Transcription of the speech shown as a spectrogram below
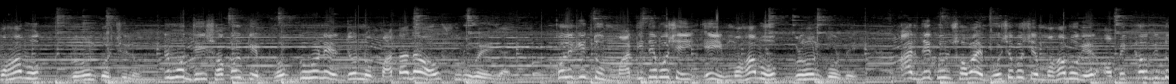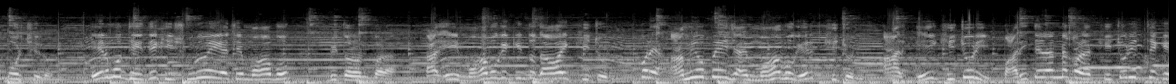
মহাভোগ গ্রহণ করছিল। এর মধ্যে সকলকে ভোগ গ্রহণের জন্য পাতা দেওয়াও শুরু হয়ে যায়। সকলে কিন্তু মাটিতে বসেই এই মহাভোগ গ্রহণ করবে। আর দেখুন সবাই বসে বসে মহাভোগের অপেক্ষাও কিন্তু করছিল। এর মধ্যেই দেখি শুরু হয়ে গেছে মহাভোগ বিতরণ করা। আর এই মহাভোগে কিন্তু দেওয়া হয় খিচুড়ি। পরে আমিও পেয়ে যাই মহাভোগের খিচুড়ি। আর এই খিচুড়ি বাড়িতে রান্না করা খিচুড়ির থেকে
